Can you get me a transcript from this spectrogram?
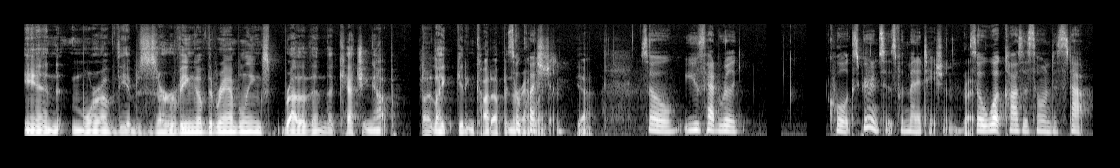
in more of the observing of the ramblings rather than the catching up, or like getting caught up in So the ramblings. question. Yeah. So you've had really cool experiences with meditation. Right. So what causes someone to stop?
